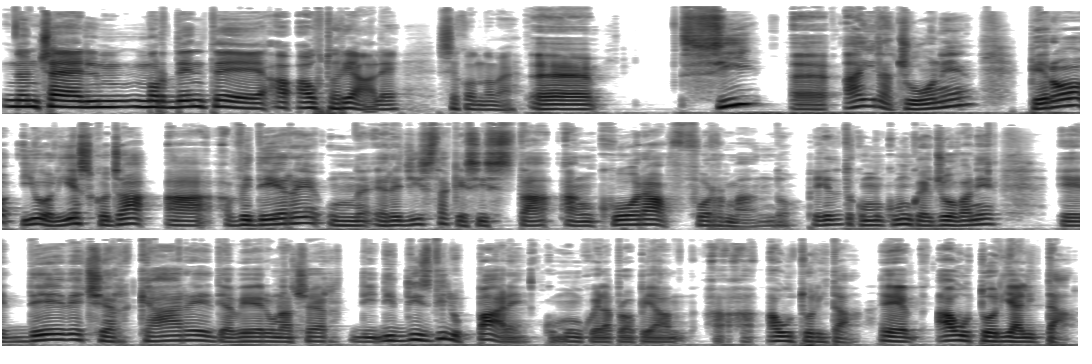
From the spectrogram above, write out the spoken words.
non c'è il mordente a- autoriale secondo me. Eh, sì, eh, hai ragione, però io riesco già a vedere un regista che si sta ancora formando, perché detto com- comunque è giovane e deve cercare di avere una certa di, di, di sviluppare comunque la propria uh, autorità eh, autorialità.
